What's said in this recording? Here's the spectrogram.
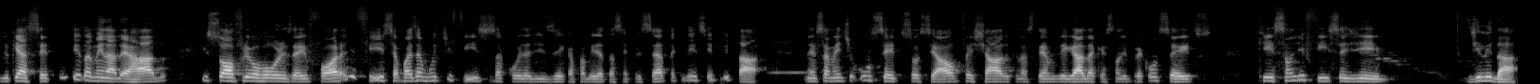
do que é aceita não tem também nada errado e sofre horrores aí fora é difícil mas é muito difícil essa coisa de dizer que a família está sempre certa que nem sempre está necessariamente o conceito social fechado que nós temos ligado à questão de preconceitos que são difíceis de de lidar.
